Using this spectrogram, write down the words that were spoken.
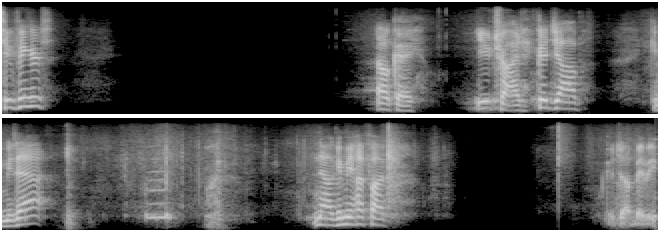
Two fingers? Okay. You tried. Good job. Give me that. Now give me a high five. Good job, baby.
